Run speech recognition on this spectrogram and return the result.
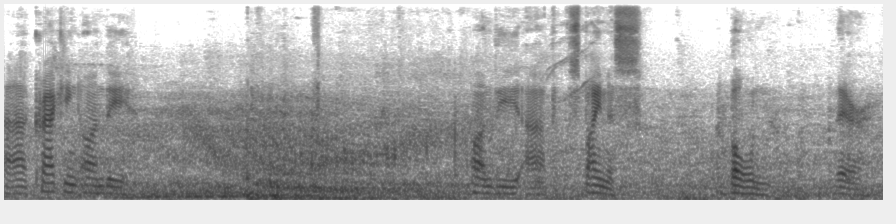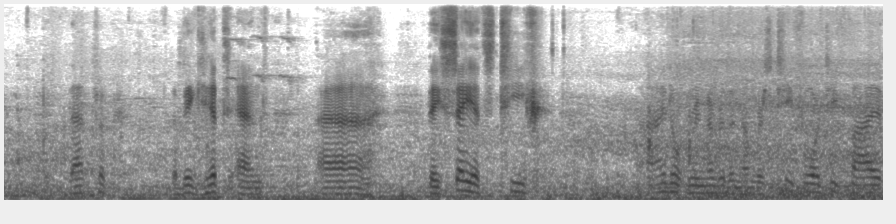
uh, cracking on the on the uh, spinous bone there. That took a big hit, and uh, they say it's T. I don't remember the numbers. T4, T5,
